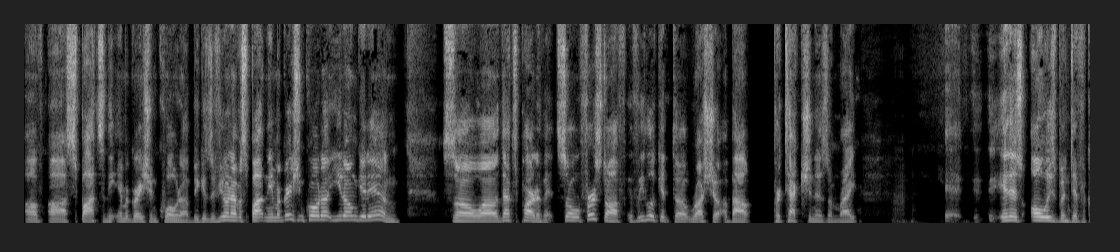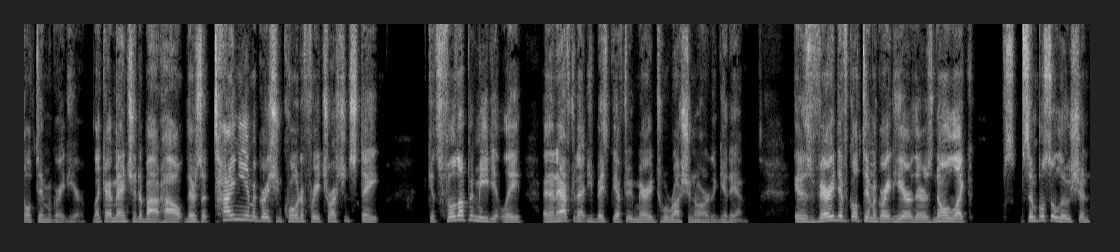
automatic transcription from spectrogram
of uh, spots in the immigration quota. Because if you don't have a spot in the immigration quota, you don't get in. So uh, that's part of it. So, first off, if we look at uh, Russia about protectionism, right? It has always been difficult to immigrate here. Like I mentioned about how there's a tiny immigration quota for each Russian state, it gets filled up immediately, and then after that, you basically have to be married to a Russian in order to get in. It is very difficult to immigrate here. There is no like simple solution.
